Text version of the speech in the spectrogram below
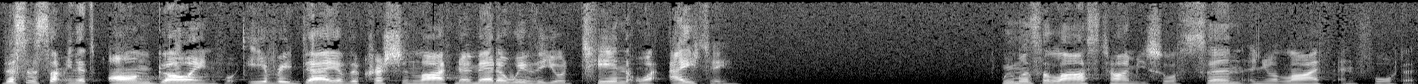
this is something that's ongoing for every day of the Christian life, no matter whether you're 10 or 80. When was the last time you saw sin in your life and fought it?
